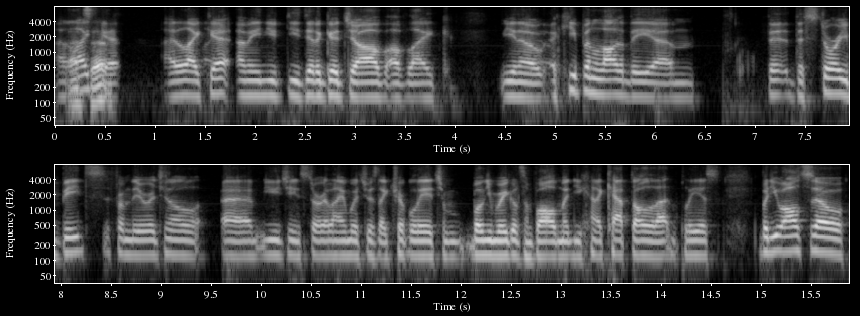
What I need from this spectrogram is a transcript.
I That's like it. it. I like it. I mean, you you did a good job of like, you know, keeping a lot of the um, the the story beats from the original um, Eugene storyline, which was like Triple H and William Regal's involvement. You kind of kept all of that in place, but you also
